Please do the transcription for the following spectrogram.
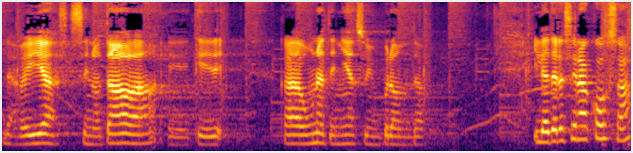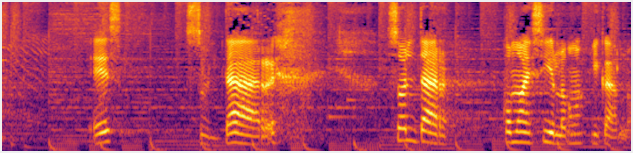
Las veías, se notaba eh, que cada una tenía su impronta. Y la tercera cosa es soltar. soltar. ¿Cómo decirlo? ¿Cómo explicarlo?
